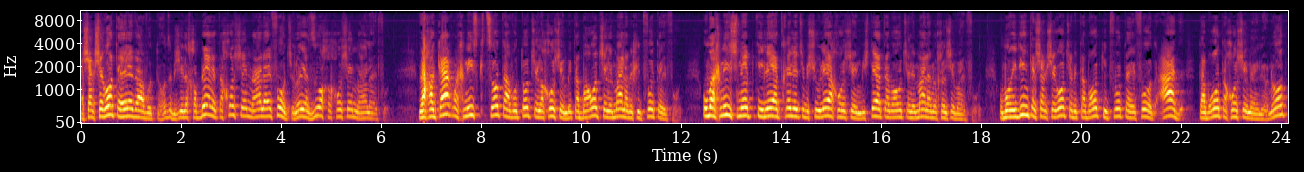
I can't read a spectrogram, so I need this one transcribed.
השרשרות האלה והעבותות זה בשביל לחבר את החושן מעל האפוד, שלא יזוח החושן מעל האפוד. ואחר כך מכניס קצות העבותות של החושן בטבעות שלמעלה בכתפות האפוד. הוא מכניס שני פתילי התכלת שבשולי החושן בשתי הטבעות שלמעלה מחשב האפוד. ומורידים את השרשרות שבטבעות כתפות האפוד עד טבעות החושן העליונות,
